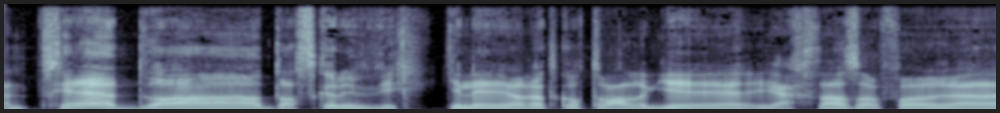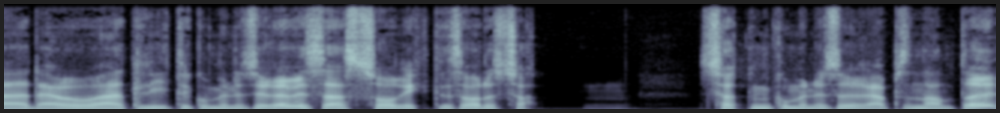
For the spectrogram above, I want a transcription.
En tre, da, da, skal de virkelig gjøre et godt valg i, i Gjerstad, altså. For uh, det er jo et lite kommunestyre. Hvis jeg så riktig, så var det 17, 17 kommunestyrerepresentanter.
